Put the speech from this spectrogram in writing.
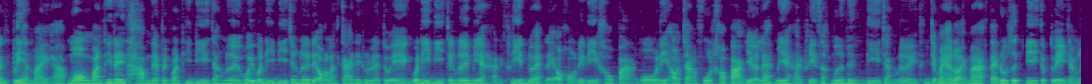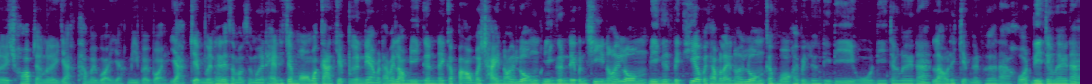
งั้นเปลี่ยนใหม่ครับมองวันที่ได้ทำเนี่ยเป็นวันที่ดีจังเลยเฮ้ยวันนี้ดีจังเลยได้ออกกำลังกายได้ดูแลตัวเอง วันนี้ดีจังเลยมีอาหารคลีนด้วยได้เอาของดีๆเข้าปากโหวันนี้เอาจังฟู้ดเข้าปากเยอะแล้วมีอาหารคลีนสักมื้อหนึ่งดีจังเลย ถึงจะไม่อร่อยมาก แต่รู้สึกดีกับตัวเองจังเลยชอบจังเลยอยากทำบ่อยๆอยากมีบ่อยๆ อยากเก็บเงินให้ได้สม่ำเสมอแทนที่จะมองว่าการเก็บเงินเนี่ยมันทำให้เรามีเงินในกระเป๋ามาใช้น้อยลง มีเงินในบัญชีน้อยลง มีเงินไปเที่ยวไปทำอะไรน้อยลง ก็มองให้เป็นเรื่องดีๆโหดีจังเลยนะ เราได้เก็บเงินเพื่ออนาคต ดีจังเลยนะ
